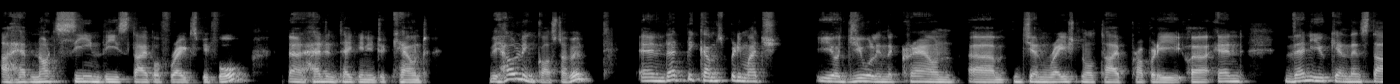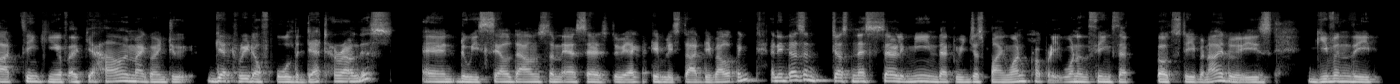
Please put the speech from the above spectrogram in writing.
I have not seen these type of rates before, uh, hadn't taken into account the holding cost of it, and that becomes pretty much your jewel in the crown um, generational type property uh, and then you can then start thinking of okay how am i going to get rid of all the debt around this and do we sell down some assets? Do we actively start developing? And it doesn't just necessarily mean that we're just buying one property. One of the things that both steve and i do is given the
